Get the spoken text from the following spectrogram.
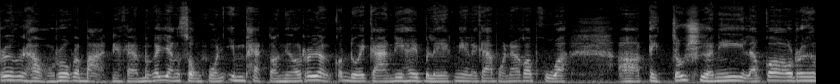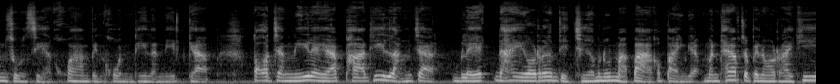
เรื่องราวของโรคระบาดเนี่ยครับมันก็ยังส่งผล Impact ต่อเนื้อเรื่องก็โดยการที่ให้เบลกเนี่ยเลยครับหัวหน้าครอบครัวติดเจ้าเชื้อนี้แล้วก็เริ่มสูญเสียความเป็นคนทีละนิดครับต่อจากนี้เลยครับพาทที่หลังจากเบลกได้เริ่มติดเชื้อมนุษย์หมาป่าเข้าไปเนี่ยมันแทบจะเป็นอะไรที่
